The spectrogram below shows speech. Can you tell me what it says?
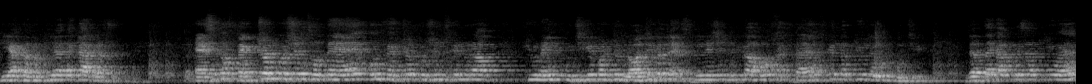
किया था किया था, क्या कर सकते हैं? तो ऐसे तो फैक्चुअल क्वेश्चन होते हैं, उन फैक्चुअल क्वेश्चन के अंदर आप क्यों नहीं पूछिए बट जो लॉजिकल एक्सप्लेनेशन जिनका हो सकता है, उसके अंदर क्यों ज़रूर पूछिए? जब तक आपके साथ क्यों है,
